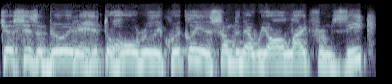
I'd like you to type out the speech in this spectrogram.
just his ability to hit the hole really quickly is something that we all like from Zeke.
